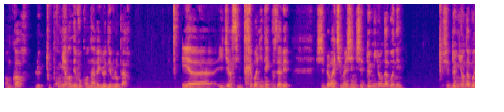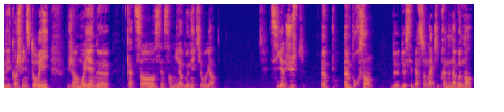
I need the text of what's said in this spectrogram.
encore le tout premier rendez-vous qu'on a avec le développeur. Et euh, il dit, oh, c'est une très bonne idée que vous avez. Je dis, ben ouais, t'imagines, j'ai 2 millions d'abonnés. J'ai 2 millions d'abonnés. Quand je fais une story, j'ai en moyenne 400, 500 000 abonnés qui regardent. S'il y a juste 1%, de, ces personnes-là qui prennent un abonnement,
